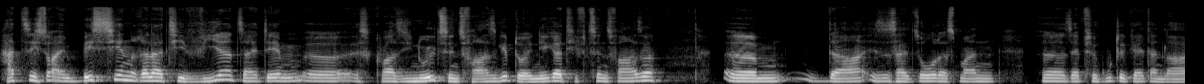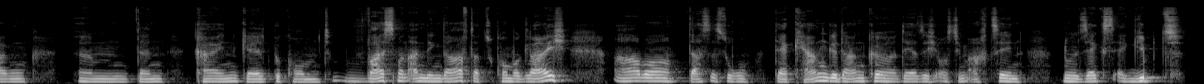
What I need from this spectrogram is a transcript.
hat sich so ein bisschen relativiert, seitdem äh, es quasi Nullzinsphase gibt oder Negativzinsphase. Ähm, da ist es halt so, dass man äh, selbst für gute Geldanlagen ähm, dann kein Geld bekommt. Was man anlegen darf, dazu kommen wir gleich. Aber das ist so der Kerngedanke, der sich aus dem 1806 ergibt.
